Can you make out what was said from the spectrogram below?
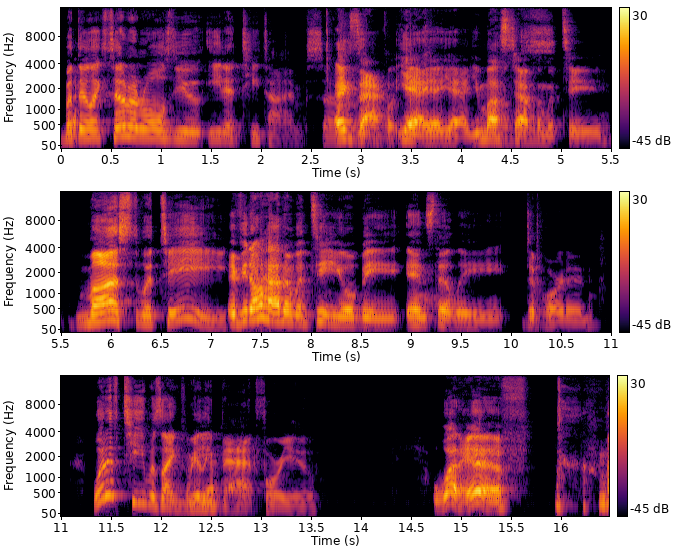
but they're like cinnamon rolls you eat at tea time. So Exactly. Yeah, yeah, yeah. You must have them with tea. Must with tea. If you don't have them with tea, you'll be instantly deported. What if tea was like really bad for you? What if?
